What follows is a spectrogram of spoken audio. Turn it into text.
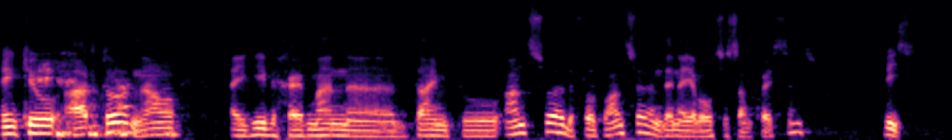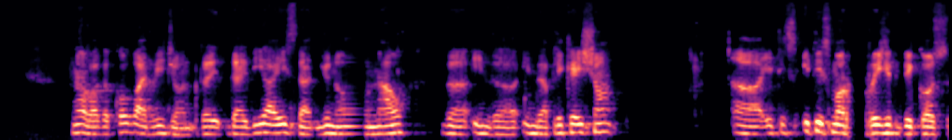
Thank you, Arthur. Now I give Herman uh, time to answer, the floor to answer, and then I have also some questions. Please. No, about the COVID region, the, the idea is that, you know, now the in the in the application, uh, it is it is more rigid because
